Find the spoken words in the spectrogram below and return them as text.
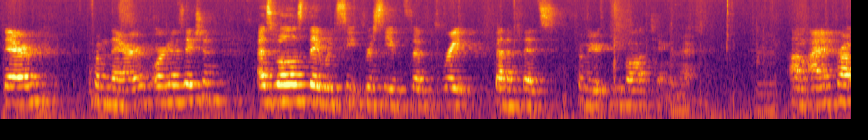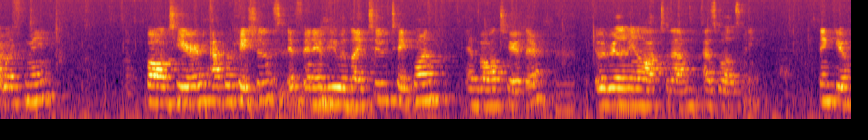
their, well as they would see, receive the great benefits from your you volunteering there. Um, I have brought with me volunteer applications, if any of you would like to take one and volunteer there. It would really mean a lot to them as well as me. Thank you.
